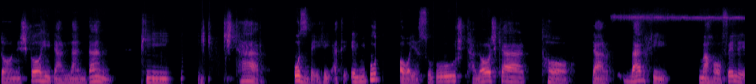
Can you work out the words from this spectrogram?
دانشگاهی در لندن پیشتر عضو هیئت علمی بود. آقای سروش تلاش کرد تا در برخی محافل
